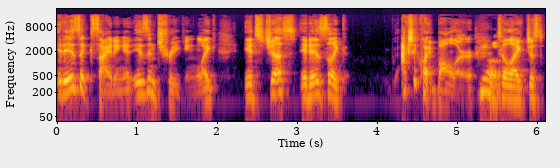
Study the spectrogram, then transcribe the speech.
It is exciting. It is intriguing. Like it's just it is like actually quite baller yeah. to like just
